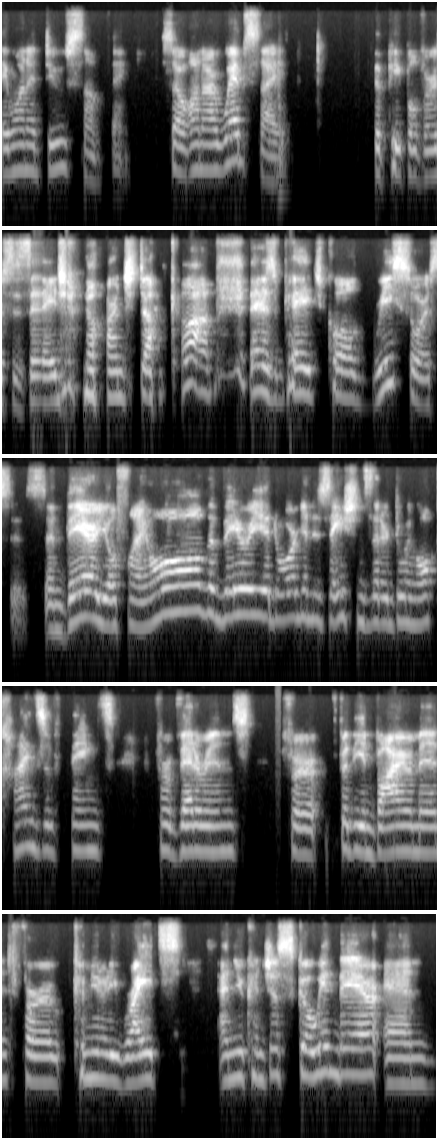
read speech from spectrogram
They want to do something. So on our website, the people versus there's a page called resources. And there you'll find all the varied organizations that are doing all kinds of things for veterans, for, for the environment, for community rights. And you can just go in there and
